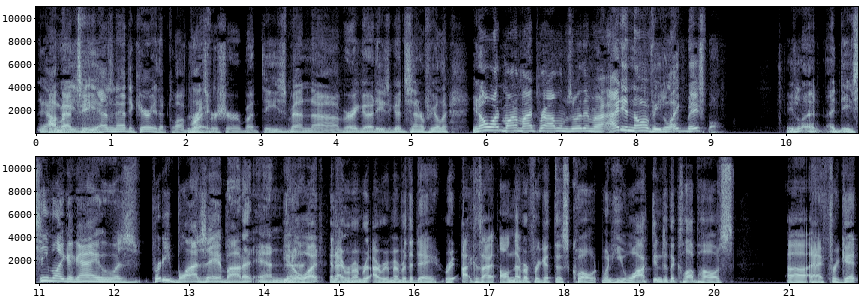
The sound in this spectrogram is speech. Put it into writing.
Yeah, on well, that team. He hasn't had to carry the club, that's Right. for sure. But he's been uh, very good. He's a good center fielder. You know what? One of my problems with him, I didn't know if he liked baseball. He he seemed like a guy who was pretty blasé about it. And You know uh, what? And I remember, I remember the day because I'll never forget this quote when he walked into the clubhouse. Uh, and I forget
